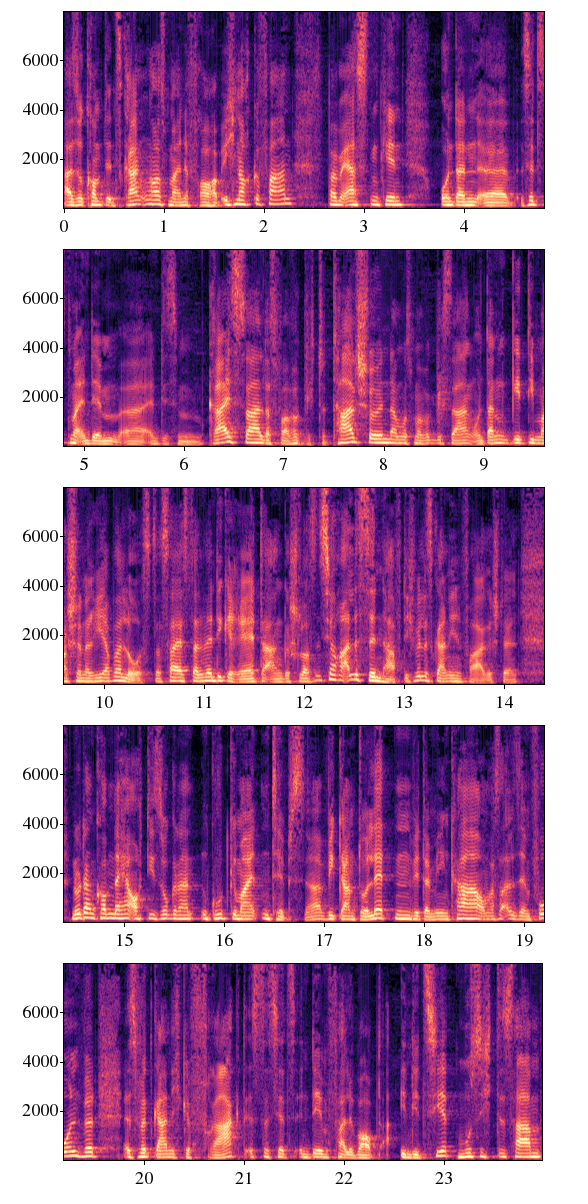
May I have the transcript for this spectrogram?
also kommt ins Krankenhaus, meine Frau habe ich noch gefahren beim ersten Kind und dann äh, sitzt man in dem, äh, in diesem Kreissaal, das war wirklich total schön, da muss man wirklich sagen, und dann geht die Maschinerie aber los. Das heißt, dann werden die Geräte angeschlossen, ist ja auch alles sinnhaft, ich will es gar nicht in Frage stellen. Nur dann kommen daher auch die sogenannten gut gemeinten Tipps, ja, wie Gantoletten, Vitamin K und was alles empfohlen wird. Es wird gar nicht gefragt, ist das jetzt in dem Fall überhaupt indiziert? Muss ich das haben?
